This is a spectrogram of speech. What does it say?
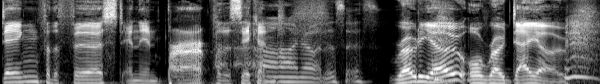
ding for the first and then burp for the second. Oh, I know what this is. Rodeo or rodeo?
